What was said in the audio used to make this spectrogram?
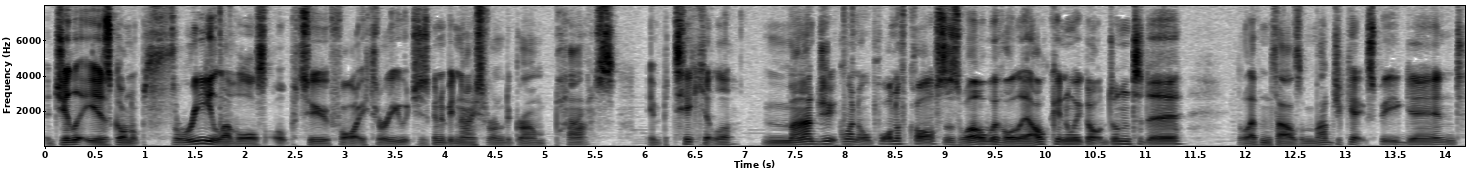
Agility has gone up 3 levels up to 43, which is going to be nice for Underground Pass in particular. Magic went up one, of course, as well, with all the Alkin we got done today. 11,000 magic XP gained.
